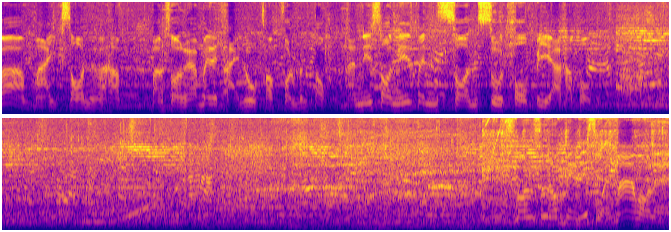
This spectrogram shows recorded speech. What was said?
ก็มาอีกโซนหนึงแล้วครับ บางโซนก็ไม่ได้ถ่ายรูปเพราะฝนมันตก อันนี้โซนนี้เป็นโซนซูโทเปียครับผมโซนซูโทเปียนี่สวยมากบอกเลย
